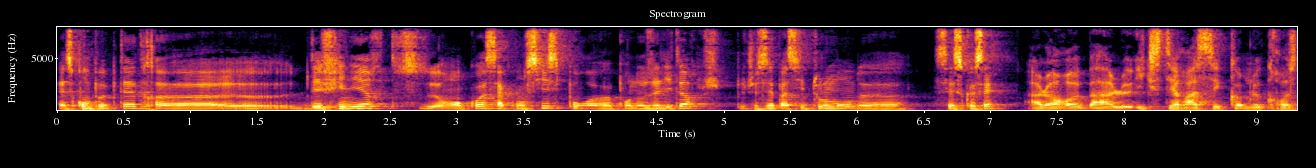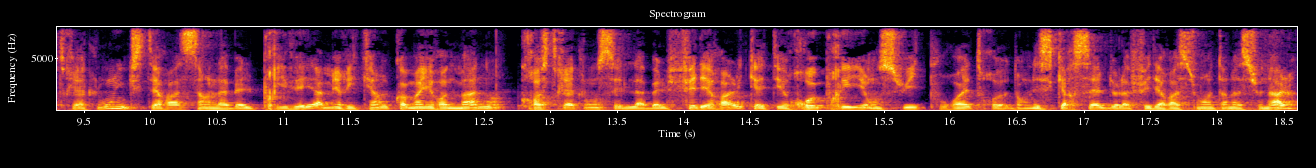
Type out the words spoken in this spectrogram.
Est-ce qu'on peut peut-être euh, définir en quoi ça consiste pour, pour nos auditeurs? Je ne sais pas si tout le monde sait ce que c'est. Alors, bah, le Xterra, c'est comme le cross triathlon. Xterra, c'est un label privé américain comme Ironman. Cross triathlon, c'est le label fédéral qui a été repris ensuite pour être dans l'escarcelle de la fédération internationale.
